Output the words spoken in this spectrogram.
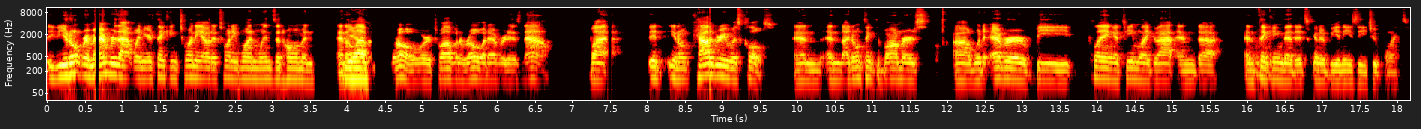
you don't remember that when you're thinking 20 out of 21 wins at home and and yeah. 11 in a row or 12 in a row, whatever it is now. But it, you know, Calgary was close and and I don't think the Bombers uh, would ever be playing a team like that and uh, and thinking that it's going to be an easy two points.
